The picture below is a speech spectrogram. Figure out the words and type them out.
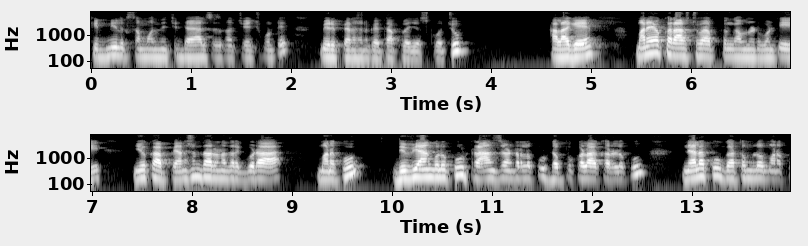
కిడ్నీలకు సంబంధించి డయాలసిస్ కానీ చేయించుకుంటే మీరు పెన్షన్కి అయితే అప్లై చేసుకోవచ్చు. అలాగే మన యొక్క రాష్ట్ర వ్యాప్తంగా ఉన్నటువంటి ఈ యొక్క పెన్షన్దారులందరికీ కూడా మనకు దివ్యాంగులకు ట్రాన్స్జెండర్లకు డప్పు కళాకారులకు నెలకు గతంలో మనకు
